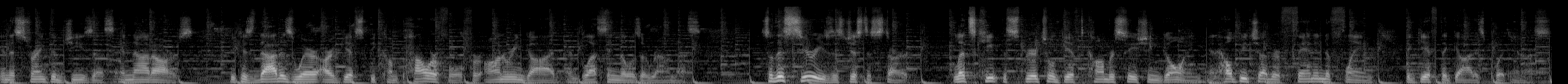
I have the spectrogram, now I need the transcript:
in the strength of Jesus and not ours, because that is where our gifts become powerful for honoring God and blessing those around us. So, this series is just a start. Let's keep the spiritual gift conversation going and help each other fan into flame the gift that God has put in us.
